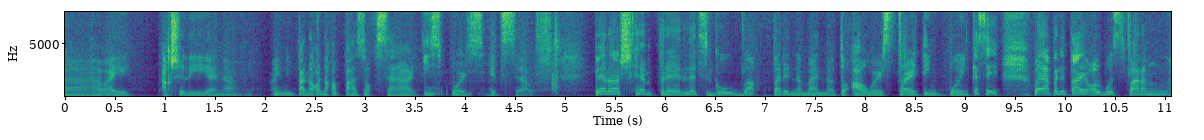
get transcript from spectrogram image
uh, how I actually ano I mean paano ako nakapasok sa esports itself. Pero syempre let's go back pa rin naman no, to our starting point. Kasi wala pa rin tayo almost parang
